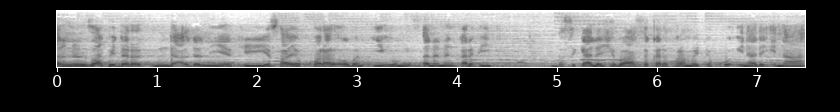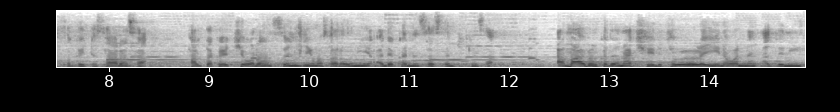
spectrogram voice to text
tsananin zafi da raɗin da aljanin ya fi ya sa ya kwarar oban ihu mai tsananin ƙarfi. Ba su ƙyale shi ba suka da mai ta ko ina da ina suka yi ta saransa har ta kai cewa sun ji masa rauni a dukkanin sassan jikinsa. Amma abinka da na ce da taurin rai na wannan aljani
